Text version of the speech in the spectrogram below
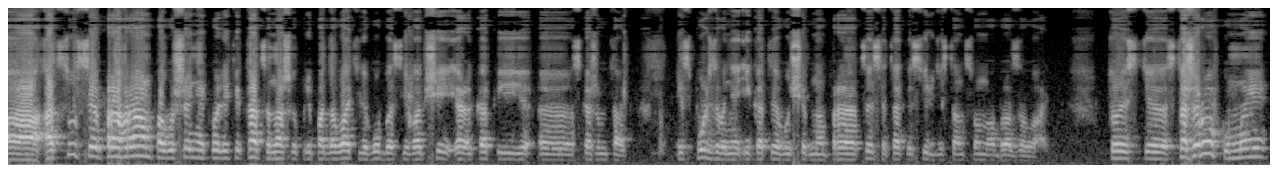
А отсутствие программ повышения квалификации наших преподавателей в области вообще, э, как и, э, скажем так, использования ИКТ в учебном процессе, так и в сфере дистанционного образования. То есть э, стажировку мы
